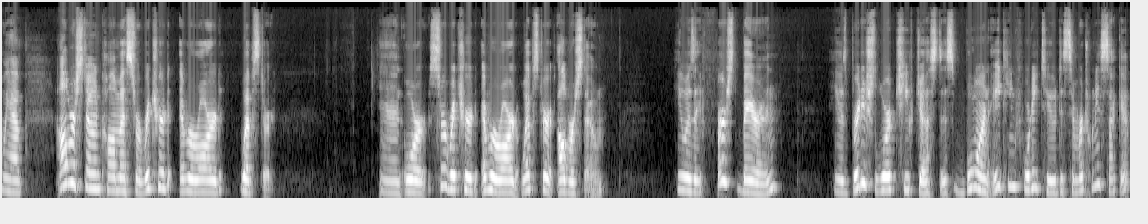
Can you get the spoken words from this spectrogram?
We have Alverstone, comma, Sir Richard Everard Webster, and or Sir Richard Everard Webster Alverstone. He was a first baron he was British Lord Chief Justice, born 1842, December 22nd.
